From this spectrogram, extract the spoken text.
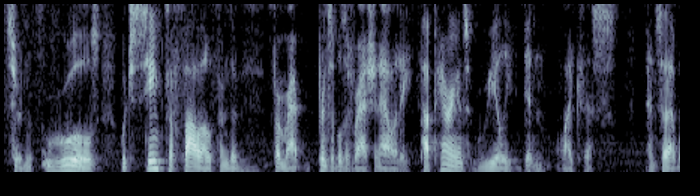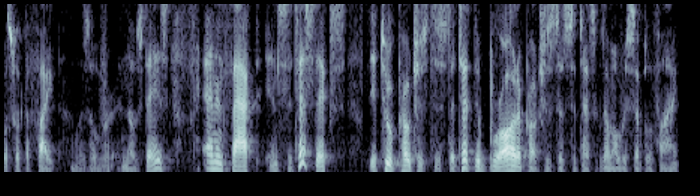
certain rules which seem to follow from the from principles of rationality. Popperians really didn't like this. And so that was what the fight was over in those days. And in fact, in statistics, the two approaches to statistics, the broad approaches to statistics, I'm oversimplifying,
